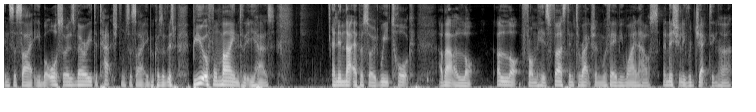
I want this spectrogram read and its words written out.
in society, but also is very detached from society because of this beautiful mind that he has. And in that episode, we talk about a lot, a lot from his first interaction with Amy Winehouse, initially rejecting her,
